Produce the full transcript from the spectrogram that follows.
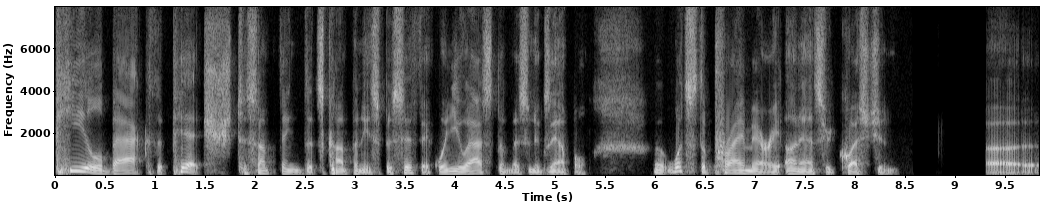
peel back the pitch to something that's company specific, when you ask them, as an example, uh, what's the primary unanswered question uh,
